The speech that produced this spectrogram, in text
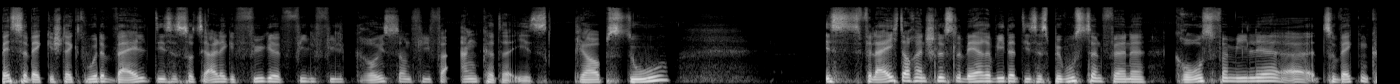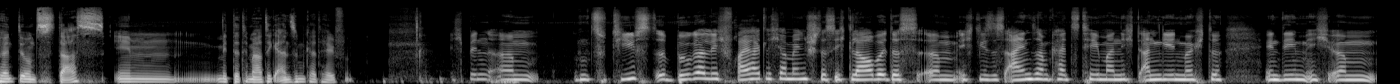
besser weggesteckt wurde, weil dieses soziale Gefüge viel, viel größer und viel verankerter ist. Glaubst du, ist vielleicht auch ein Schlüssel wäre wieder dieses Bewusstsein für eine Großfamilie äh, zu wecken, könnte uns das im, mit der Thematik Einsamkeit helfen? Ich bin ähm, ein zutiefst äh, bürgerlich, freiheitlicher Mensch, dass ich glaube, dass ähm, ich dieses Einsamkeitsthema nicht angehen möchte, indem ich ähm,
